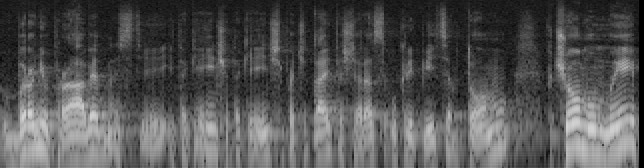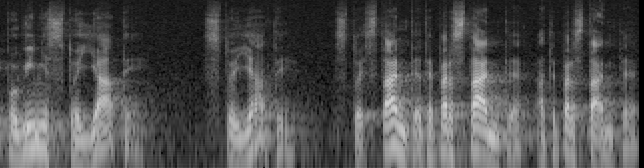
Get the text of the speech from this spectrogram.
в броню праведності і таке інше, таке інше. Почитайте ще раз, укріпіться в тому, в чому ми повинні стояти. Стояти. Сто- Станьте, а тепер станьте, а тепер станьте.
